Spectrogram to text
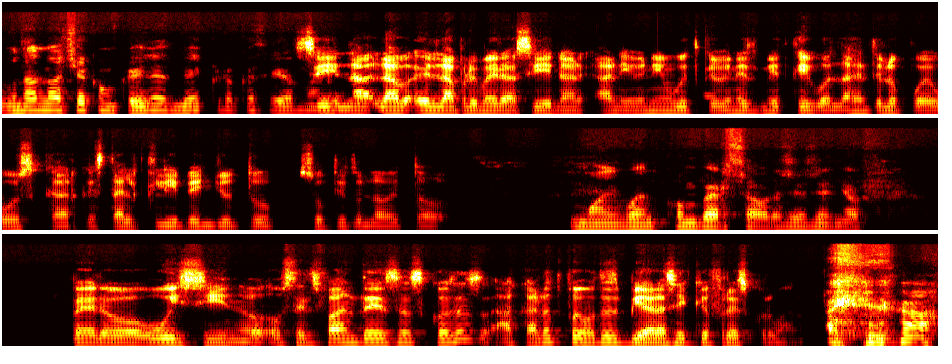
una noche con Kevin Smith, creo que se llama. Sí, la, la, la primera, sí, An Evening with Kevin Smith, que igual la gente lo puede buscar, que está el clip en YouTube subtitulado y todo. Muy buen conversador ese señor. Pero, uy, sí, ¿no? ¿Usted es fan de esas cosas? Acá nos podemos desviar así que fresco, hermano.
